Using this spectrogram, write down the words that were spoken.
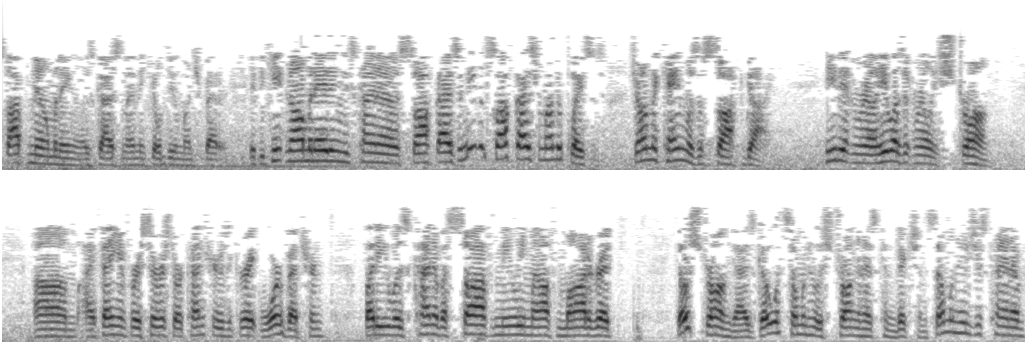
stop nominating those guys, and I think you'll do much better. If you keep nominating these kind of soft guys, and even soft guys from other places, John McCain was a soft guy. He didn't really, he wasn't really strong. Um, I thank him for his service to our country. He was a great war veteran, but he was kind of a soft, mealy mouth, moderate. Go strong, guys. Go with someone who is strong and has conviction. Someone who's just kind of,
